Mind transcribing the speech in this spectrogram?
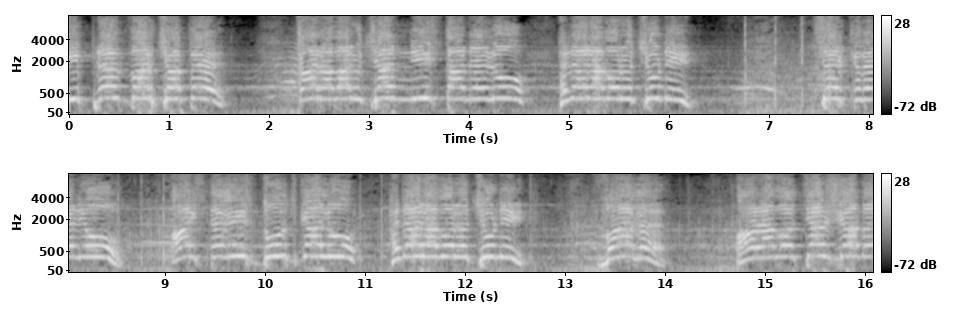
իբրև վարչապետ կառավարության նիստ անելու հնարավորությունից ցերկվելու այստեղից դուրս գալու հնարավորությունից վաղը առավոտյան ժամը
